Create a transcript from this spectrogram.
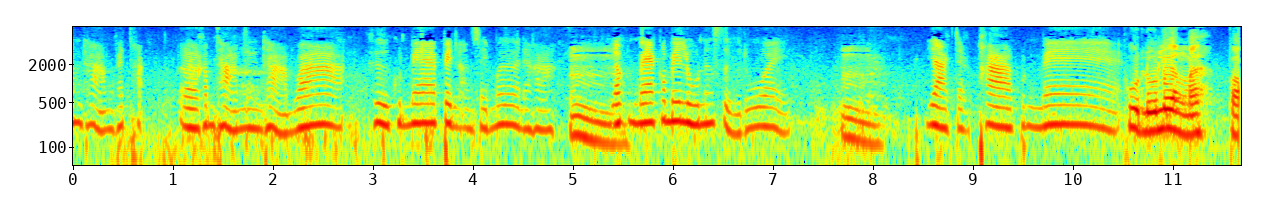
คำถามค่ะถเอ่อคำถามหนึ่งถามว่า คือคุณแม่เป็นอัลไซเมอร์นะคะ อืมแล้วคุณแม่ก็ไม่รู้หนังสือด้วย อืม อยากจะพาคุณแม่ พูดรู้เรื่องไหมพอ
